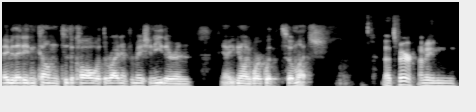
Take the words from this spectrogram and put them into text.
maybe they didn't come to the call with the right information either and you know you can only work with so much. That's fair. I mean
